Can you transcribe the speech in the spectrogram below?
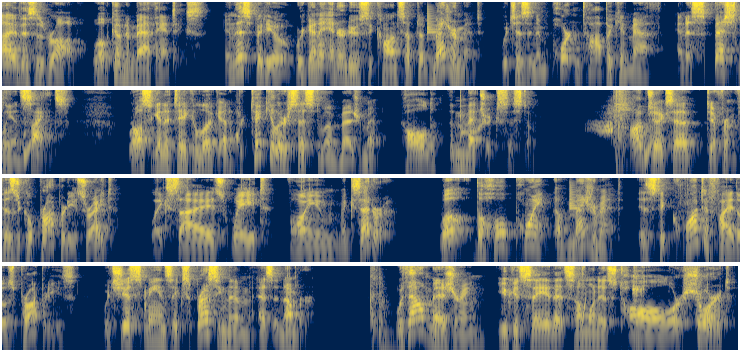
Hi, this is Rob. Welcome to Math Antics. In this video, we're going to introduce the concept of measurement, which is an important topic in math, and especially in science. We're also going to take a look at a particular system of measurement called the metric system. Objects have different physical properties, right? Like size, weight, volume, etc. Well, the whole point of measurement is to quantify those properties, which just means expressing them as a number. Without measuring, you could say that someone is tall or short,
